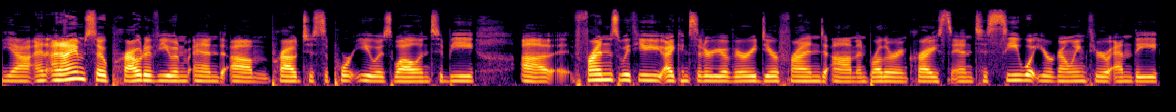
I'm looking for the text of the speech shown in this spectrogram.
Yeah, and, and I am so proud of you and, and um, proud to support you as well and to be uh, friends with you. I consider you a very dear friend um, and brother in Christ, and to see what you're going through and the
